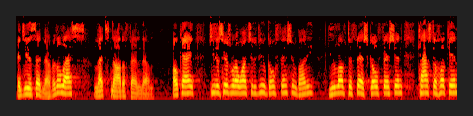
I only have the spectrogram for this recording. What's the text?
And Jesus said, nevertheless, let's not offend them. Okay? Jesus, here's what I want you to do. Go fishing, buddy. You love to fish. Go fishing. Cast a hook in.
